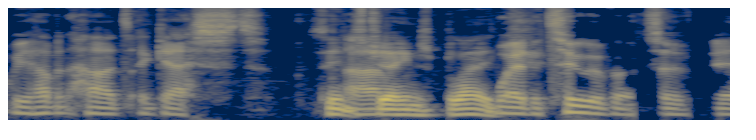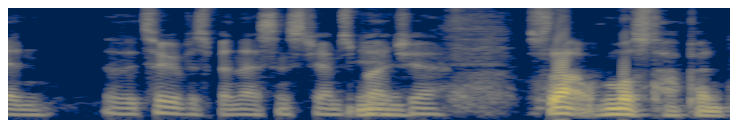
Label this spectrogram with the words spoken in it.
we haven't had a guest since um, James Blake, where the two of us have been. The two of us have been there since James Bledge, yeah. yeah. So that must happen.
